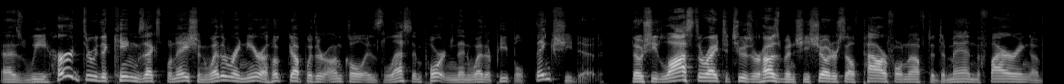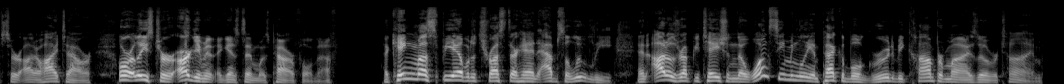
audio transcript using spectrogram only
As we heard through the king's explanation, whether Rhaenyra hooked up with her uncle is less important than whether people think she did. Though she lost the right to choose her husband, she showed herself powerful enough to demand the firing of Sir Otto Hightower, or at least her argument against him was powerful enough. A king must be able to trust their hand absolutely, and Otto's reputation, though once seemingly impeccable, grew to be compromised over time.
